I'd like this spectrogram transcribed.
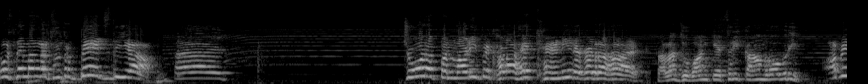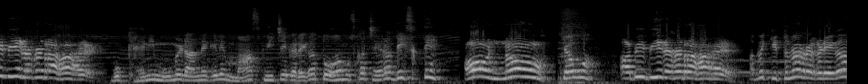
उसने मंगलसूत्र बेच दिया। चोर अब पनवाड़ी पे खड़ा है खैनी रगड़ रहा है। साला ज़ुबान केसरी काम रॉबरी। अभी भी रगड़ रहा है। वो खैनी मुँह में डालने के लिए मास्क नीचे करेगा तो हम उसका चेहरा देख सकते हैं। ओह नो क्या हुआ? अभी भी रगड़ रहा है। अबे कितना रगड़ेगा?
